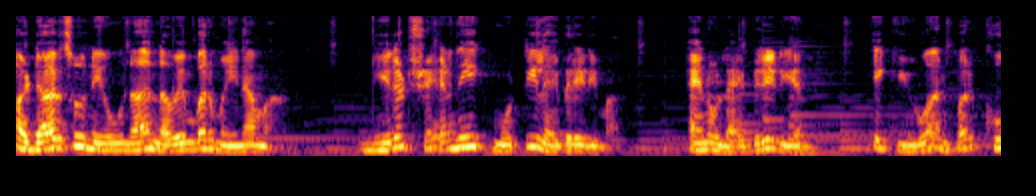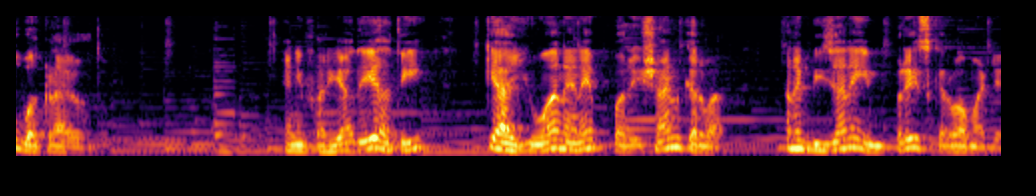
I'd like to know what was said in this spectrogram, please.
અઢારસો નેવુંના નવેમ્બર મહિનામાં મેરઠ શહેરની એક મોટી લાઇબ્રેરીમાં એનો લાઇબ્રેરિયન એક યુવાન પર ખૂબ અકળાયો હતો. એની ફરિયાદ એ હતી કે આ યુવાન એને પરેશાન કરવા અને બીજાને ઇમ્પ્રેસ કરવા માટે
